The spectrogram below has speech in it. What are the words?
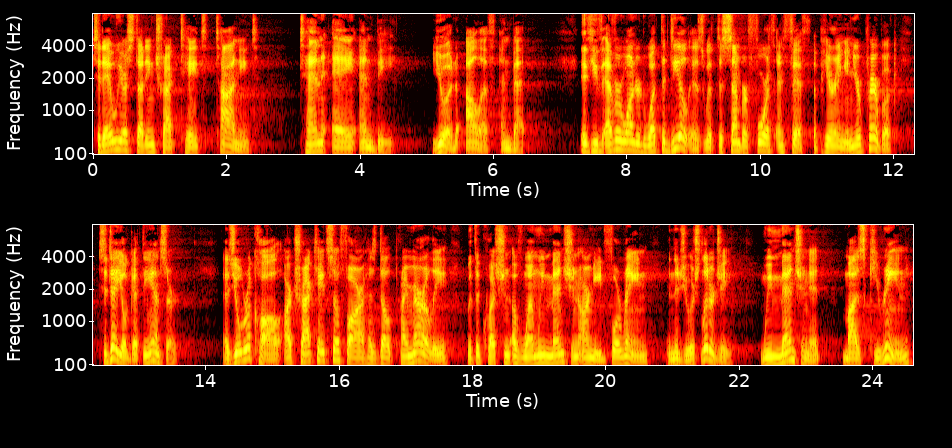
Today we are studying Tractate Ta'anit 10a and b, Yud, Aleph, and Bet. If you've ever wondered what the deal is with December 4th and 5th appearing in your prayer book, today you'll get the answer. As you'll recall, our tractate so far has dealt primarily with the question of when we mention our need for rain in the Jewish liturgy. We mention it, mazkirin,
